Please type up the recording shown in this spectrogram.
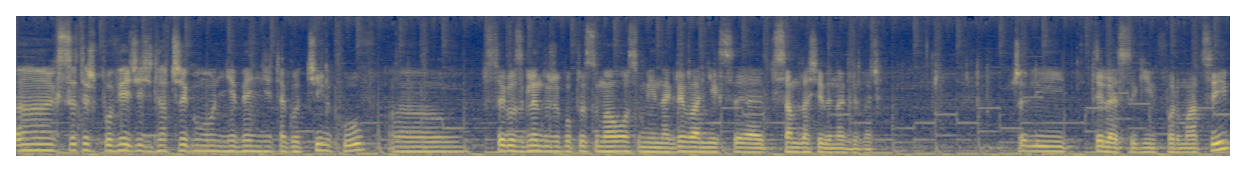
e, chcę też powiedzieć, dlaczego nie będzie tak odcinków, e, z tego względu, że po prostu mało osób mnie nagrywa, nie chcę sam dla siebie nagrywać. Czyli tyle z tych informacji.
